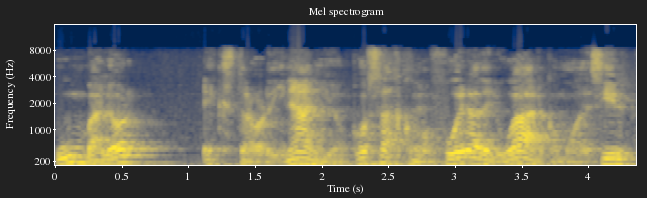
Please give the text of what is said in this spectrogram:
un valor extraordinario, cosas como fuera de lugar, como decir,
